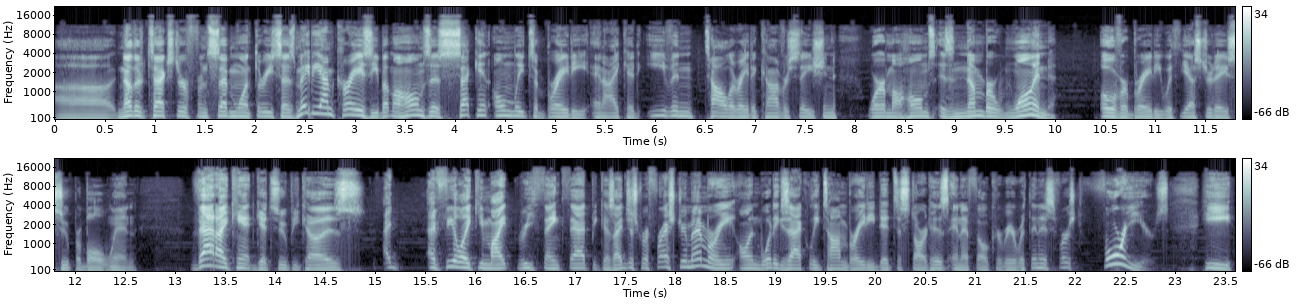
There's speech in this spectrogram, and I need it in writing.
Uh, another texter from 713 says, Maybe I'm crazy, but Mahomes is second only to Brady, and I could even tolerate a conversation where Mahomes is number one over Brady with yesterday's Super Bowl win. That I can't get to because I, I feel like you might rethink that because I just refreshed your memory on what exactly Tom Brady did to start his NFL career within his first four years. He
